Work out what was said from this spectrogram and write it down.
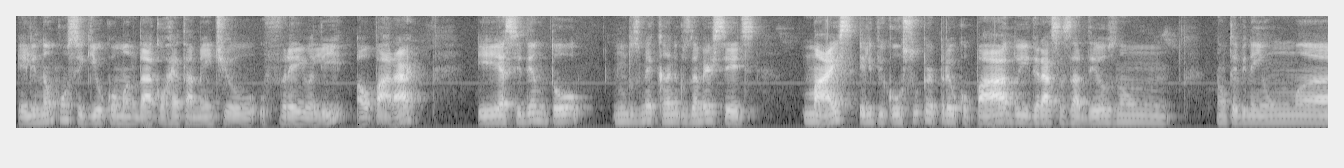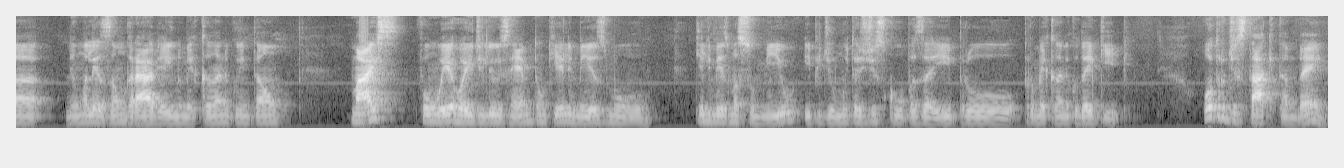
ele não conseguiu comandar corretamente o, o freio ali ao parar e acidentou um dos mecânicos da Mercedes. Mas ele ficou super preocupado e graças a Deus não, não teve nenhuma, nenhuma lesão grave aí no mecânico. Então, mas foi um erro aí de Lewis Hamilton que ele mesmo que ele mesmo assumiu e pediu muitas desculpas aí pro, pro mecânico da equipe. Outro destaque também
